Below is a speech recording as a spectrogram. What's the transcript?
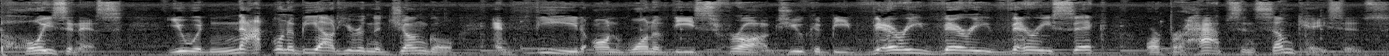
poisonous. You would not want to be out here in the jungle and feed on one of these frogs. You could be very, very, very sick, or perhaps in some cases,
